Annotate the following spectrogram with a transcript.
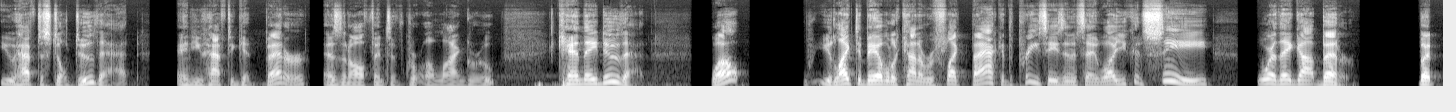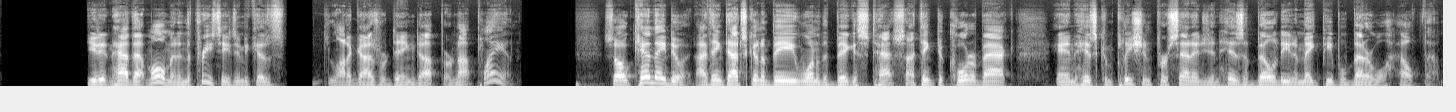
you have to still do that, and you have to get better as an offensive gr- line group. Can they do that? Well, you'd like to be able to kind of reflect back at the preseason and say, well, you could see where they got better, but you didn't have that moment in the preseason because a lot of guys were dinged up or not playing. So can they do it? I think that's going to be one of the biggest tests. I think the quarterback and his completion percentage and his ability to make people better will help them.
